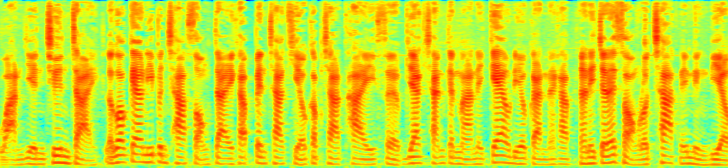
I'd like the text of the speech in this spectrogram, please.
หวานเย็นชื่นใจ แล้วก็แก้วนี้เป็นชาสองใจครับ เป็นชาเขียวกับชาไทย เสิร์ฟแยกชั้นกันมาในแก้วเดียวกันนะครับ อันนี้จะได้สองรสชาติในหนึ่งเดียว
